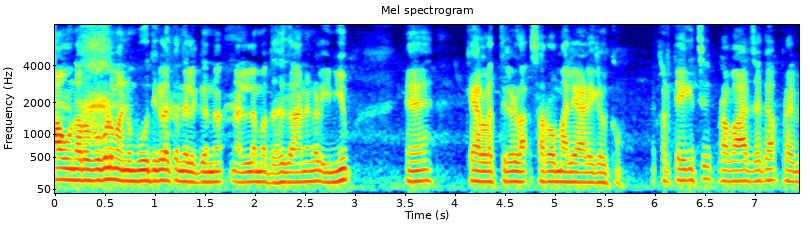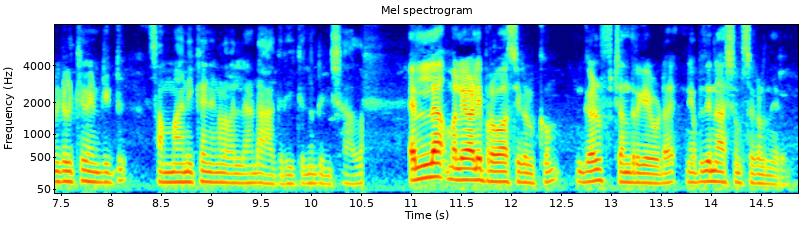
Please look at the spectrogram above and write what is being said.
ആ ഉണർവുകളും അനുഭൂതികളൊക്കെ നൽകുന്ന നല്ല മതഗാനങ്ങൾ ഇനിയും കേരളത്തിലുള്ള സർവ മലയാളികൾക്കും പ്രത്യേകിച്ച് പ്രവാചക പ്രേമികൾക്ക് വേണ്ടിയിട്ട് സമ്മാനിക്കാൻ ഞങ്ങൾ വല്ലാണ്ട് ആഗ്രഹിക്കുന്നുണ്ട് ഇൻഷാല്ല എല്ലാ മലയാളി പ്രവാസികൾക്കും ഗൾഫ് ചന്ദ്രികയുടെ നബിദിനാശംസകൾ നേരുന്നു.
